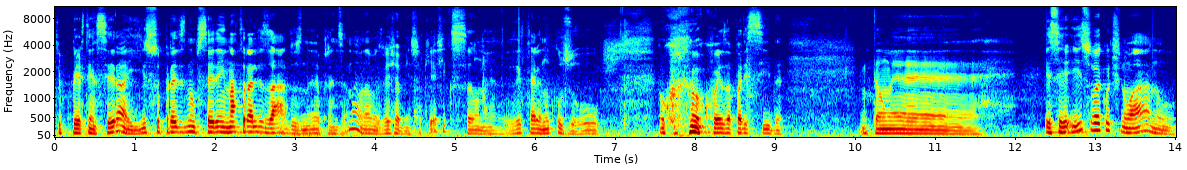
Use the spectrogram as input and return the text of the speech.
que pertencer a isso para eles não serem naturalizados, né, para dizer, não, não, mas veja bem, isso aqui é ficção, né, o cara nunca usou, ou coisa parecida. Então, é esse, isso vai continuar no,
